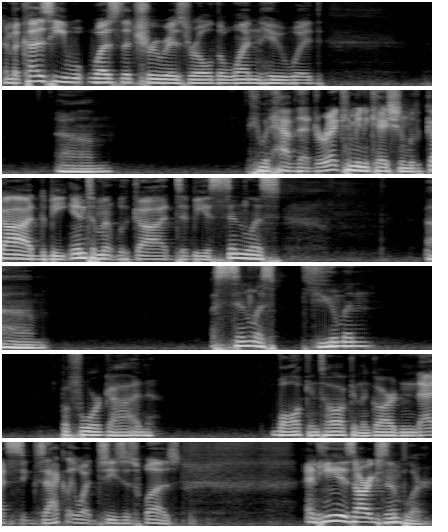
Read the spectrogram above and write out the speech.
And because he w- was the true Israel, the one who would um, he would have that direct communication with God, to be intimate with God, to be a sinless um, a sinless human before God, walk and talk in the garden. That's exactly what Jesus was. And he is our exemplar.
